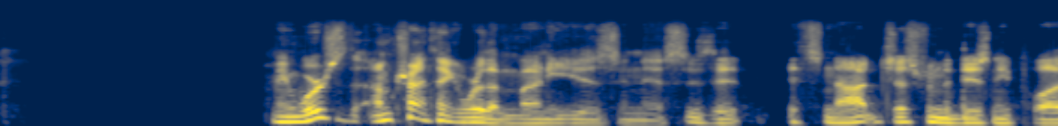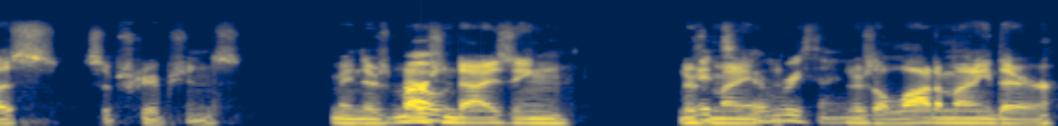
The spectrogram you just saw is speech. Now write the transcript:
I mean, where's the, I'm trying to think of where the money is in this. Is it? It's not just from the Disney Plus subscriptions. I mean, there's oh. merchandising. there's Oh, it's money. everything. There's a lot of money there.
